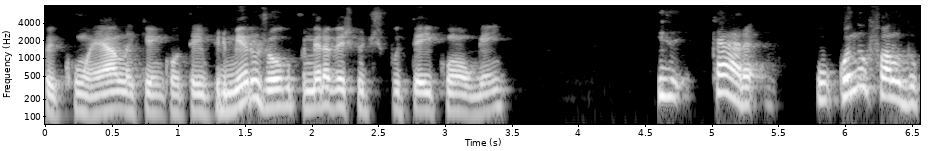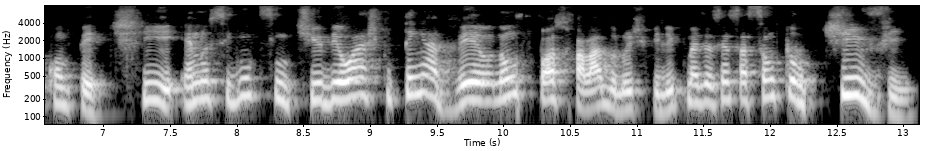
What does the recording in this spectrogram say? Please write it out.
Foi com ela que eu encontrei o primeiro jogo, primeira vez que eu disputei com alguém. E, cara, o, quando eu falo do competir, é no seguinte sentido, eu acho que tem a ver, eu não posso falar do Luiz Felipe, mas a sensação que eu tive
